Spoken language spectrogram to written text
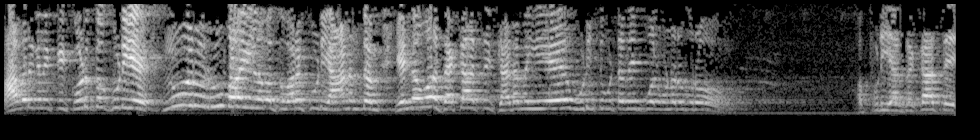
அவர்களுக்கு கொடுக்கக்கூடிய நூறு ரூபாயில் நமக்கு வரக்கூடிய ஆனந்தம் என்னவோ சக்காத்து கடமையே முடித்து விட்டதை போல் உணர்கிறோம். அப்படியா சக்காத்து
